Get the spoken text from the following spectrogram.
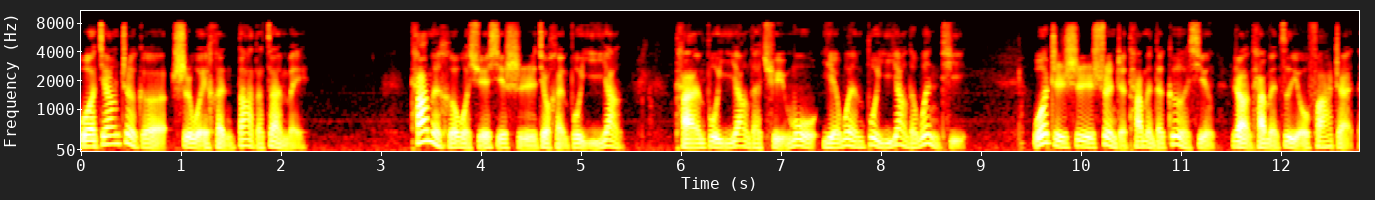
我将这个视为很大的赞美。他们和我学习时就很不一样，弹不一样的曲目，也问不一样的问题。我只是顺着他们的个性，让他们自由发展。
